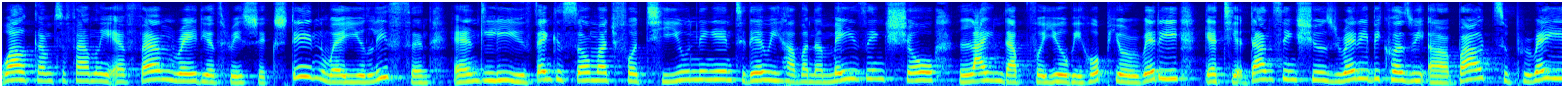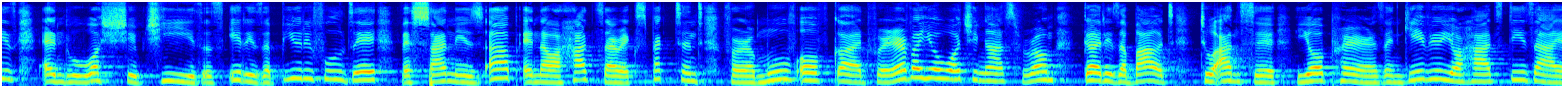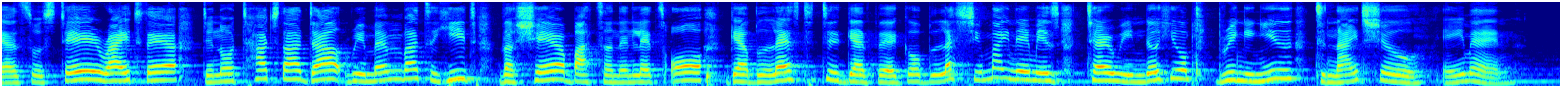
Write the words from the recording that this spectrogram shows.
Welcome to Family FM Radio 316, where you listen and live. Thank you so much for tuning in. Today we have an amazing show lined up for you. We hope you're ready. Get your dancing shoes ready because we are about to praise and worship Jesus. It is a beautiful day. The sun is up and our hearts are expectant for a move of God. Wherever you're watching us from, God is about to answer your prayers and give you your heart's desires. So stay right there. Do not touch that dial. Remember to hit the share button and let's all get blessed together. God bless you. My name is Terry Ndohio, bringing you tonight's show. Amen.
